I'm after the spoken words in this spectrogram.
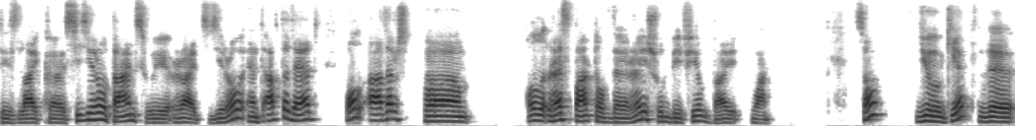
It is like uh, C0 times we write zero. And after that, all others, um, all rest part of the array should be filled by one. So you get the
